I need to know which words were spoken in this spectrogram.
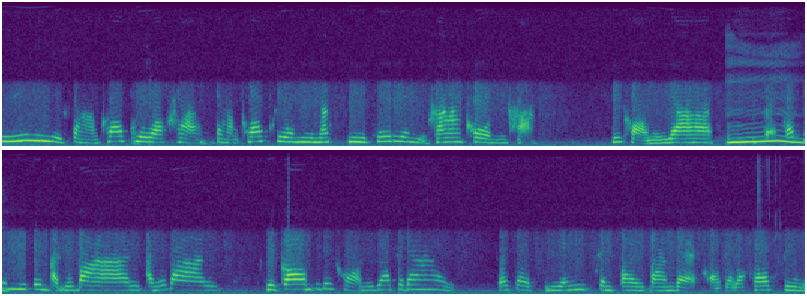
นี้มีอยู่สามครอบครัวค่ะสามครอบครัวมีนักมีผู้เรียนอยู่ห้าคนค่ะที่ขออนุญาตอืมแต่ก็จะมีเป็นอนุบาล อนุบาล คือก็ไม่ได้ขออนุญาตก็ได้ ก็จะเลี้ยงกันไปตามแบบของแต่ละครอบครัว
